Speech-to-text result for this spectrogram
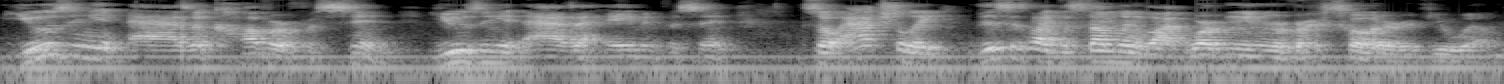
using it as a cover for sin, using it as a haven for sin. So actually, this is like the stumbling block working in reverse order, if you will.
